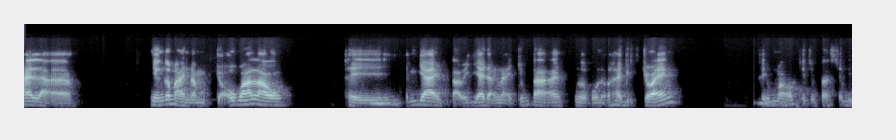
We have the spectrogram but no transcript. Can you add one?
hay là những cái bài nằm một chỗ quá lâu thì ừ. những giai tại vì giai đoạn này chúng ta người phụ nữ hay bị choáng thiếu máu thì chúng ta sẽ bị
